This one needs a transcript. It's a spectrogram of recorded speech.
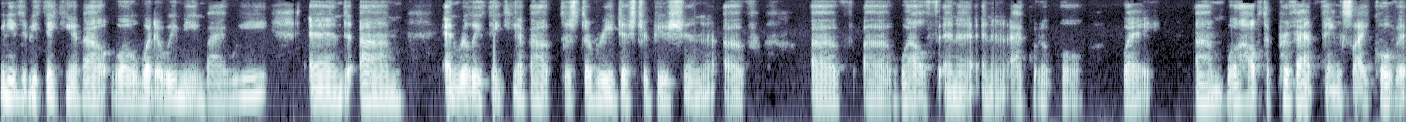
we need to be thinking about well what do we mean by we and um, and really thinking about just the redistribution of of uh, wealth in, a, in an equitable way um, will help to prevent things like covid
